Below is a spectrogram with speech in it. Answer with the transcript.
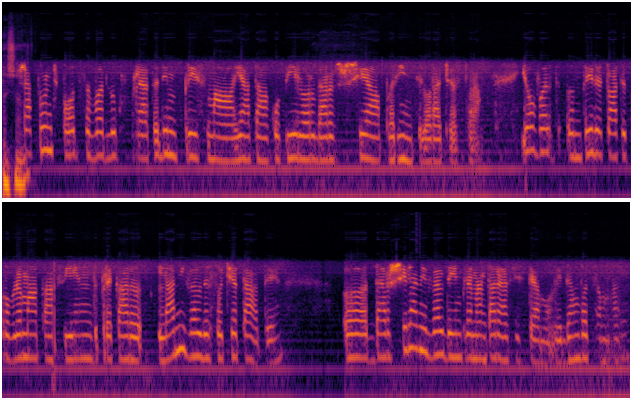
Așa. Și atunci pot să văd lucrurile atât din prisma, iată, a copiilor, dar și a părinților acestora. Eu văd întâi de toate problema ca fiind precară la nivel de societate, uh, dar și la nivel de implementare a sistemului, de învățământ.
